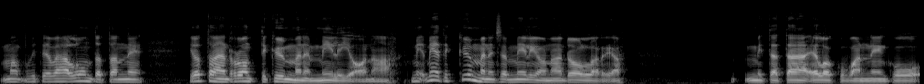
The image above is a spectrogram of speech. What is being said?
mä piti vähän luntata, niin jotain rontti 10 miljoonaa. Mie- Mieti kymmenisen miljoonaa dollaria, mitä tämä elokuvan niin kuin,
